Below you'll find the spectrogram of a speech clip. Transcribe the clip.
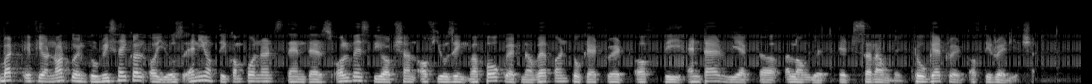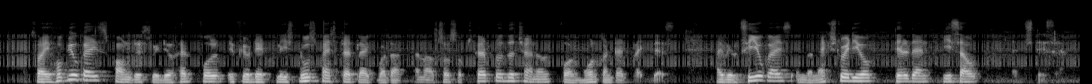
but if you're not going to recycle or use any of the components, then there's always the option of using a Fork Wagner weapon to get rid of the entire reactor along with its surrounding to get rid of the radiation. So I hope you guys found this video helpful. If you did, please do smash that like button and also subscribe to the channel for more content like this. I will see you guys in the next video. Till then, peace out and stay safe.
